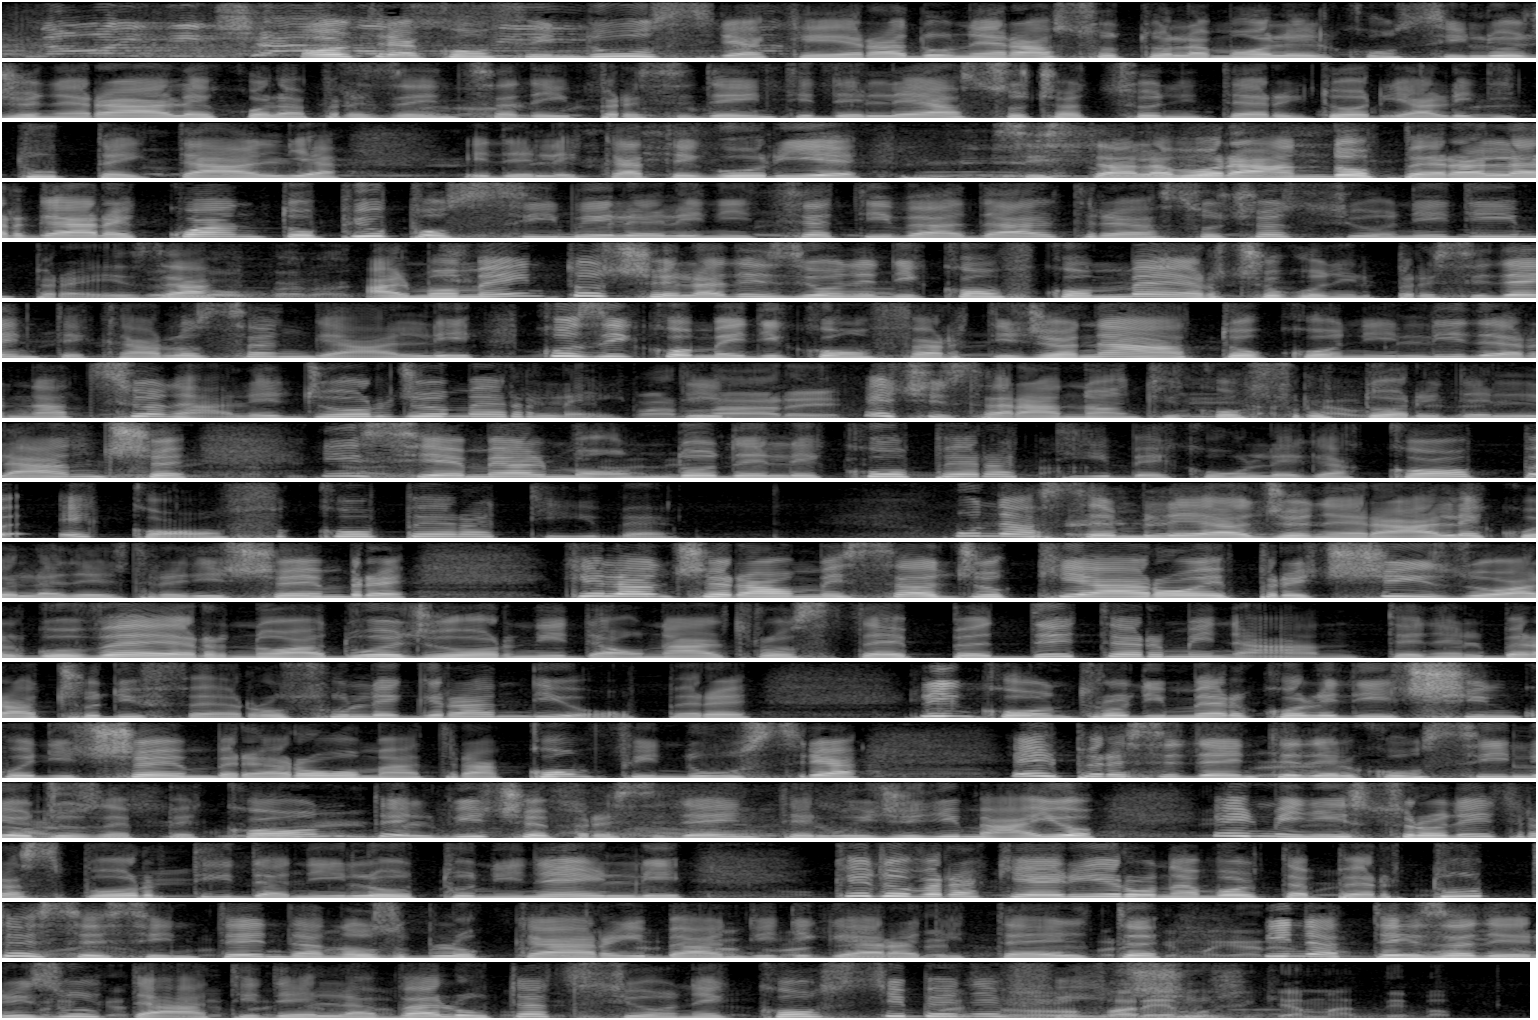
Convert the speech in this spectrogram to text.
Oltre a Confindustria che radunerà sotto la mole il Consiglio generale con la presenza dei presidenti delle associazioni territoriali di tutta Italia e delle categorie, si sta lavorando per allargare quanto più possibile l'iniziativa ad altre associazioni di impresa. Al momento c'è l'adesione di Confcommercio con il presidente Carlo Sangalli, così come di Confartigianato con il leader nazionale Giorgio Merletti. E ci saranno anche i costruttori del Lance insieme al mondo delle cooperative con Lega Coop e Conf Cooperative un'assemblea generale, quella del 3 dicembre, che lancerà un messaggio chiaro e preciso al governo a due giorni da un altro step determinante nel braccio di ferro sulle grandi opere. L'incontro di mercoledì 5 dicembre a Roma tra Confindustria e il Presidente del Consiglio Giuseppe Conte, il Vicepresidente Luigi Di Maio e il Ministro dei Trasporti Danilo Toninelli, che dovrà chiarire una volta per tutte se si intendano sbloccare i bandi di gara di Telt in attesa dei risultati della valutazione costi-benefici.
